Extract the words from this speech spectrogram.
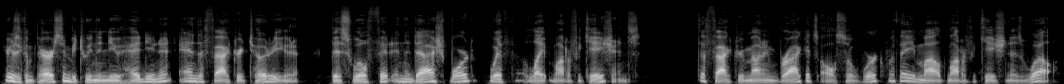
Here's a comparison between the new head unit and the factory Toyota unit. This will fit in the dashboard with light modifications. The factory mounting brackets also work with a mild modification as well.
